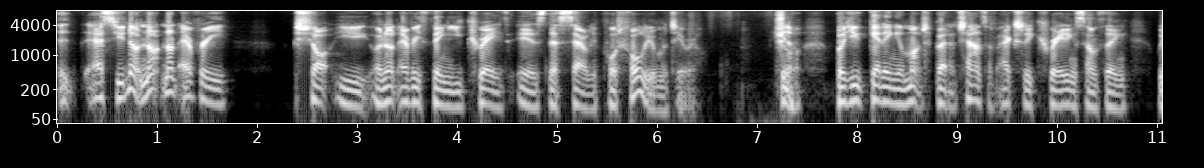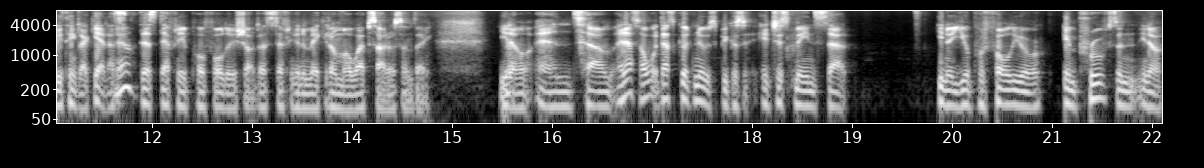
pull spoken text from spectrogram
it, as you know not not every shot you or not everything you create is necessarily portfolio material you know but you're getting a much better chance of actually creating something we think like yeah that's Yeah. that's definitely a portfolio shot that's definitely going to make it on my website or something you know and um and that's all that's good news because it just means that you know your portfolio improves and you know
